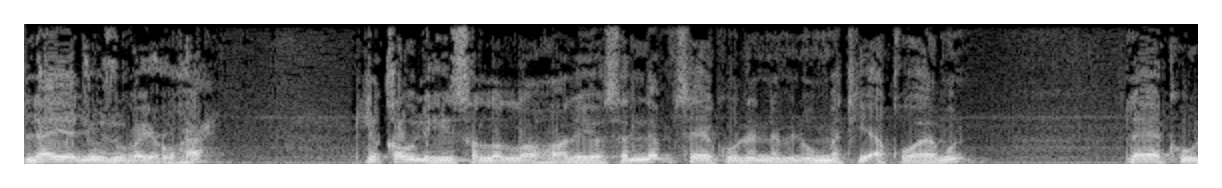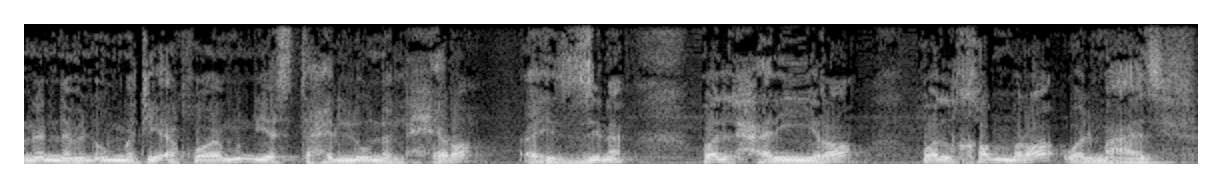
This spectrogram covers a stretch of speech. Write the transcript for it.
لا يجوز بيعها. لقوله صلى الله عليه وسلم سيكونن من أمتي أقوام. لا يكونن من أمتي أقوام يستحلون الحرى أي الزنا والحرير والخمر والمعازف.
